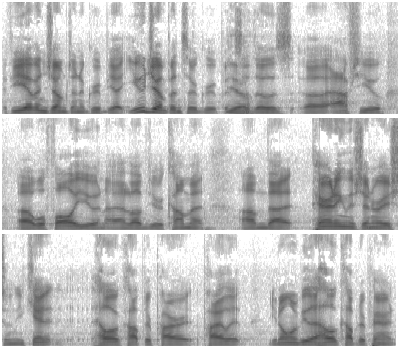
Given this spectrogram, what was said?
If you haven't jumped in a group yet, you jump into a group. And Yeah. so those uh, after you uh, will follow you. And I loved your comment um, that parenting this generation, you can't helicopter pirate, pilot. You don't want to be the helicopter parent.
